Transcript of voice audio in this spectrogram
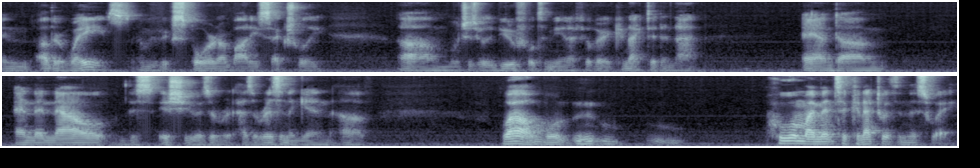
in other ways, and we've explored our bodies sexually, um, which is really beautiful to me, and I feel very connected in that. And um, and then now this issue has has arisen again of, wow, well, who am I meant to connect with in this way?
